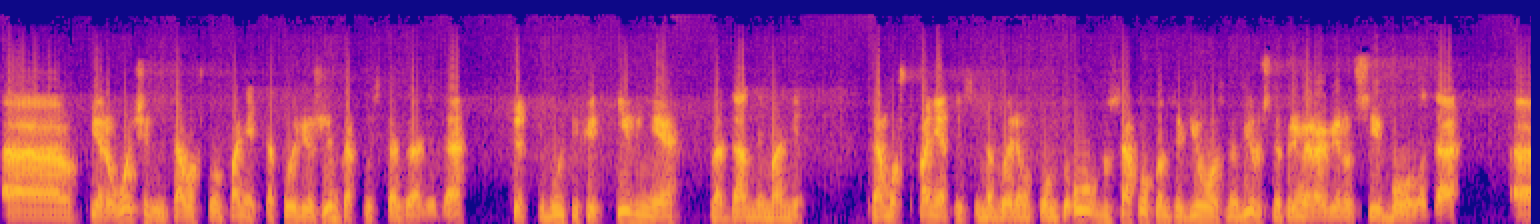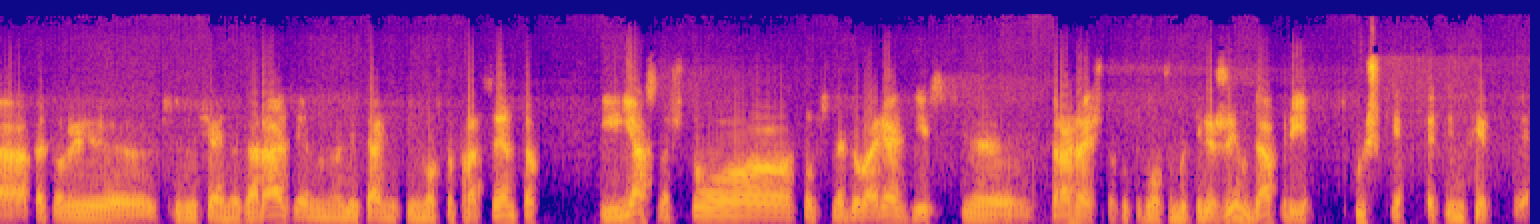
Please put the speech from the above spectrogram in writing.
э, в первую очередь для того, чтобы понять, какой режим, как вы сказали, да, все-таки будет эффективнее на данный момент. Потому что, понятно, если мы говорим о каком-то о, высококонтагиозном вирусе, например, о вирусе Эбола, да, э, который чрезвычайно заразен, летальность 90%, и ясно, что, собственно говоря, здесь э, строжайший какой-то должен быть режим да, при вспышке этой инфекции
